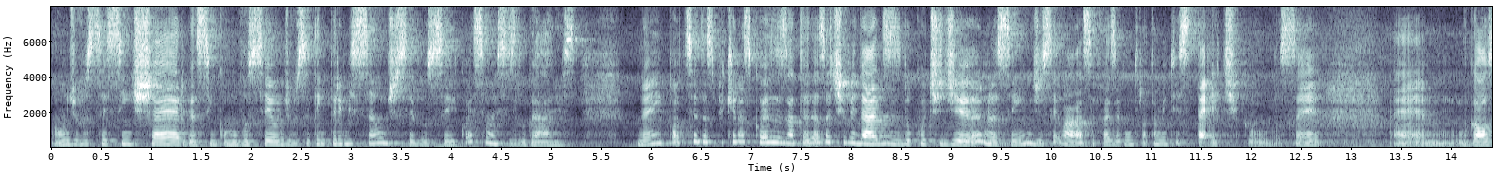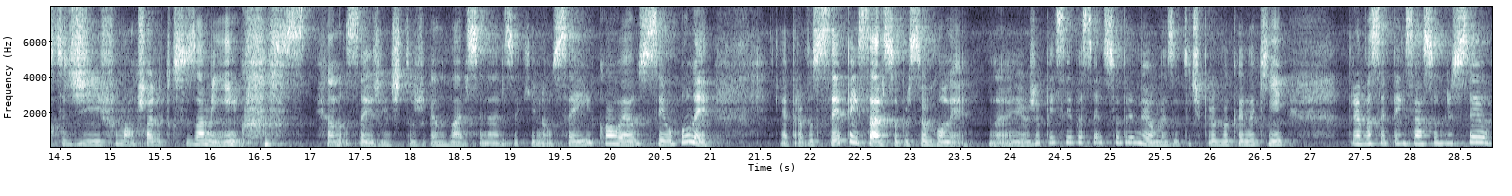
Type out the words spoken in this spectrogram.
onde você se enxerga assim como você, onde você tem permissão de ser você. Quais são esses lugares? Né? E pode ser das pequenas coisas, até das atividades do cotidiano, assim, de sei lá, você faz algum tratamento estético, você é, gosta de fumar um charuto com seus amigos, Eu não sei, gente, estou jogando vários cenários aqui, não sei qual é o seu rolê. É para você pensar sobre o seu rolê, né? Eu já pensei bastante sobre o meu, mas eu tô te provocando aqui para você pensar sobre o seu,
